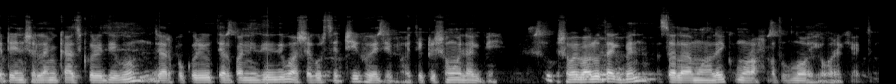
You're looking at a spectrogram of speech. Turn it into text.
এটা ইনশাল্লাহ আমি কাজ করে দিব। যার পুকুরেও তেল পানি দিয়ে দিব। আশা করছি ঠিক হয়ে যাবে। হয়তো একটু সময় লাগবে। সবাই ভালো থাকবেন। আসসালামু আলাইকুম রহমতুল্লাহ বারাকাতুহ।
